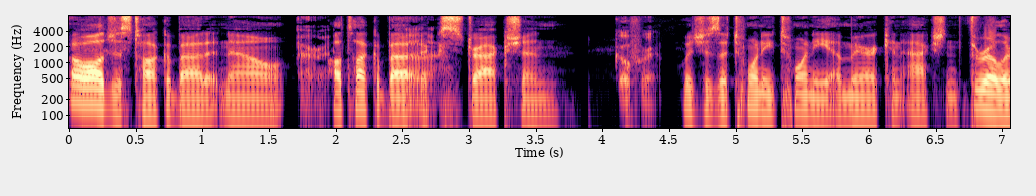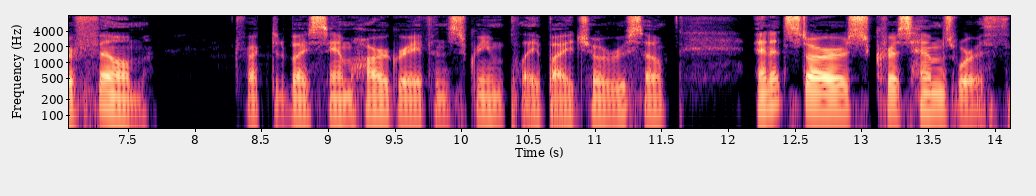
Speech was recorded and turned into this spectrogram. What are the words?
Oh, I'll just talk about it now. Right, I'll talk about Uh, Extraction, go for it. which is a 2020 American action thriller film directed by Sam Hargrave and screenplay by Joe Russo. And it stars Chris Hemsworth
